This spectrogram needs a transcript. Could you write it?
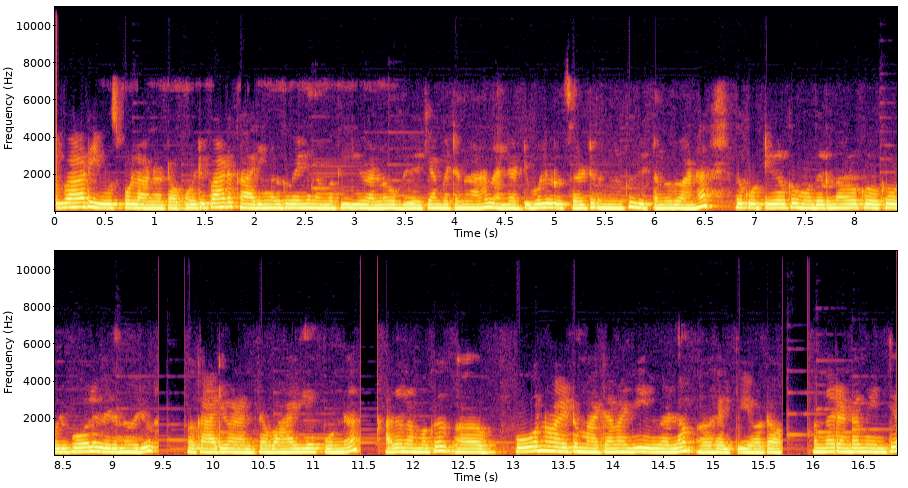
ഒരുപാട് യൂസ്ഫുൾ ആണ് കേട്ടോ. ഒരുപാട് കാര്യങ്ങൾക്ക് വേണ്ടി നമുക്ക് ഈ വെള്ളം ഉപയോഗിക്കാൻ പറ്റുന്നതാണ്. നല്ല അടിപൊളി റിസൾട്ട് നിങ്ങൾക്ക് കിട്ടുന്നതുമാണ്. ഇത് കുട്ടികൾക്കും മുതിർന്നവർക്കും ഒക്കെ ഒരുപോലെ വരുന്ന ഒരു കാര്യമാണ് കേട്ടോ. വായിലെ പുണ്ണ്. അത് നമുക്ക് പൂർണമായിട്ടും മാറ്റാൻ വേണ്ടി ഈ വെള്ളം ഹെൽപ്പ് ചെയ്യും കേട്ടോ. ഒന്നോ രണ്ടോ മിനിറ്റ്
